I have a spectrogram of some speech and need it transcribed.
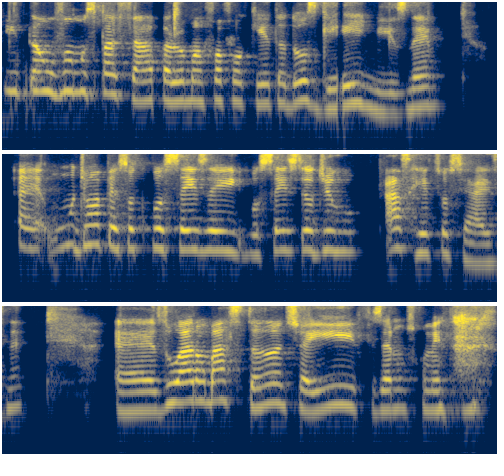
Então vamos passar para uma fofoqueta dos games, né? É, um- de uma pessoa que vocês aí, vocês, eu digo, as redes sociais, né? É, zoaram bastante aí, fizeram uns comentários.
